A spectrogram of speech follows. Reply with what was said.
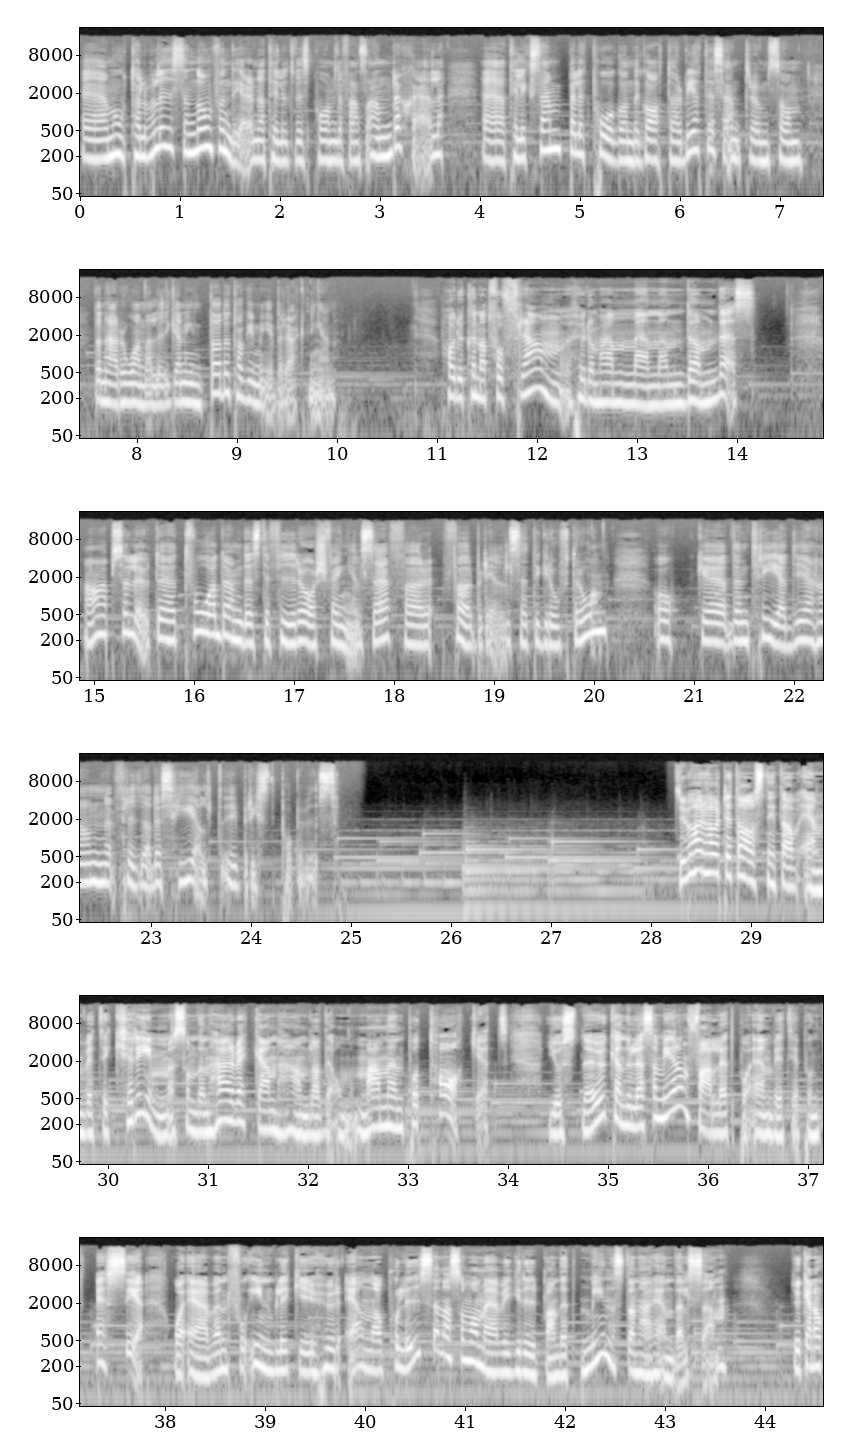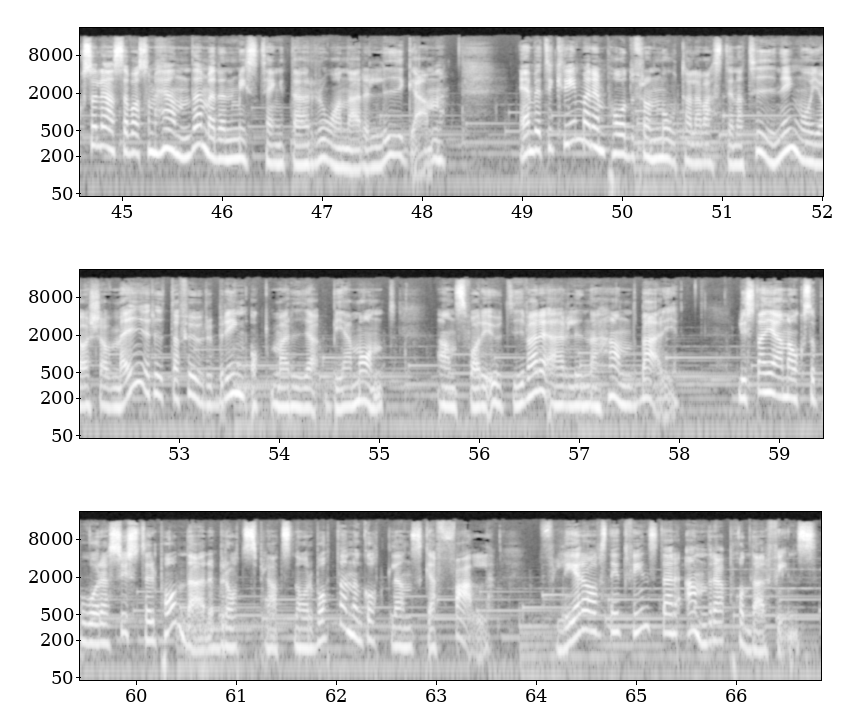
Eh, Motalapolisen de funderar naturligtvis på om det fanns andra skäl. Eh, till exempel ett pågående gatuarbete i centrum som den här rånarligan inte hade tagit med i beräkningen. Har du kunnat få fram hur de här männen dömdes? Ja, absolut. Eh, två dömdes till fyra års fängelse för förberedelse till grovt rån. Och eh, den tredje, han friades helt i brist på bevis. Du har hört ett avsnitt av MVT Krim som den här veckan handlade om mannen på taket. Just nu kan du läsa mer om fallet på mvt.se och även få inblick i hur en av poliserna som var med vid gripandet minns den här händelsen. Du kan också läsa vad som hände med den misstänkta rånarligan. MVT Krim är en podd från Motala Vadstena Tidning och görs av mig, Rita Furbring och Maria Biamont. Ansvarig utgivare är Lina Handberg. Lyssna gärna också på våra systerpoddar Brottsplats Norrbotten och Gotländska fall. Flera avsnitt finns där andra poddar finns.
